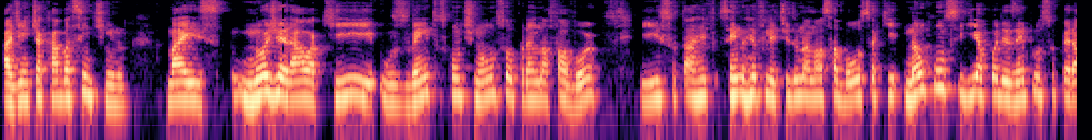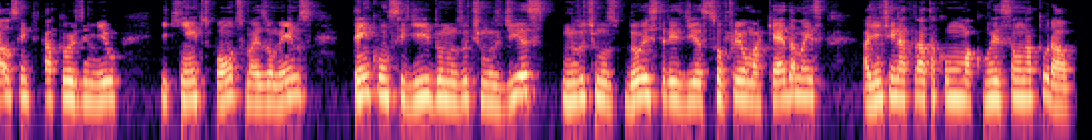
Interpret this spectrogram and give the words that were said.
a gente acaba sentindo mas no geral aqui os ventos continuam soprando a favor e isso está sendo refletido na nossa bolsa que não conseguia, por exemplo, superar os 114.500 pontos, mais ou menos. Tem conseguido nos últimos dias, nos últimos dois, três dias sofreu uma queda, mas a gente ainda trata como uma correção natural.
